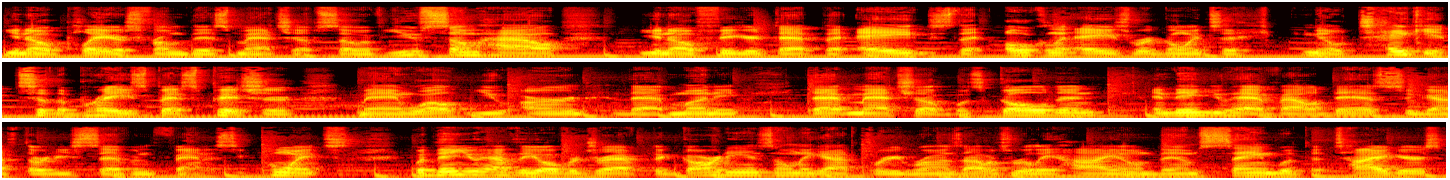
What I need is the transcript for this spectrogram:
you know, players from this matchup. So if you somehow, you know, figured that the A's, the Oakland A's were going to, you know, take it to the Braves best pitcher, man, well, you earned that money. That matchup was golden. And then you have Valdez, who got 37 fantasy points. But then you have the overdraft. The Guardians only got three runs. I was really high on them. Same with the Tigers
